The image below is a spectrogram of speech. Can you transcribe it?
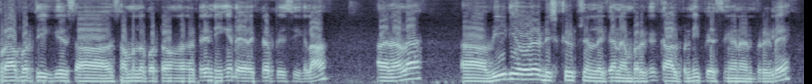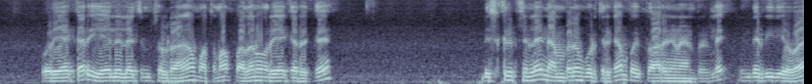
ப்ராப்பர்ட்டிக்கு ச சம்மந்தப்பட்டவங்ககிட்ட நீங்கள் டைரெக்டாக பேசிக்கலாம். அதனால் வீடியோவோட டிஸ்கிரிப்ஷனில் இருக்க நம்பருக்கு கால் பண்ணி பேசுங்க நண்பர்களே. ஒரு ஏக்கர் ஏழு லட்சம் சொல்கிறாங்க மொத்தமாக பதினோரு ஏக்கர் இருக்குது டிஸ்கிரிப்ஷனில் நம்பரும் கொடுத்துருக்கேன். போய் பாருங்கள் நண்பர்களே. இந்த வீடியோவை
